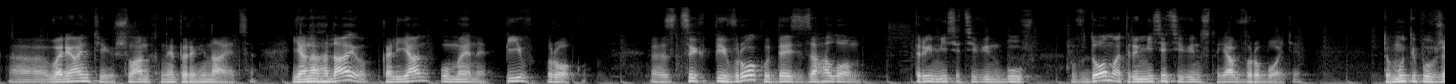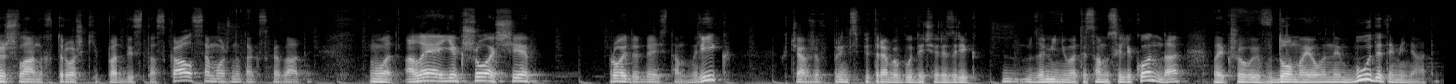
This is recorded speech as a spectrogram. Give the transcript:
е, варіанті шланг не перегинається. Я нагадаю, кальян у мене пів року. Е, З цих півроку, десь загалом три місяці він був вдома, три місяці він стояв в роботі. Тому, типу, вже шланг трошки подистаскався, можна так сказати. От. Але якщо ще пройде десь там рік, хоча вже, в принципі, треба буде через рік замінювати сам силікон, да? але якщо ви вдома його не будете міняти,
